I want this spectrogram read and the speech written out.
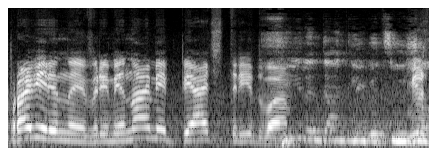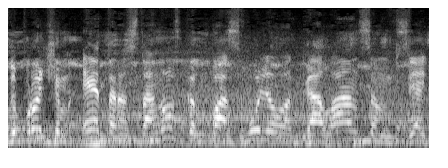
Проверенные временами 5-3-2. Между прочим, эта расстановка позволила голландцам взять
